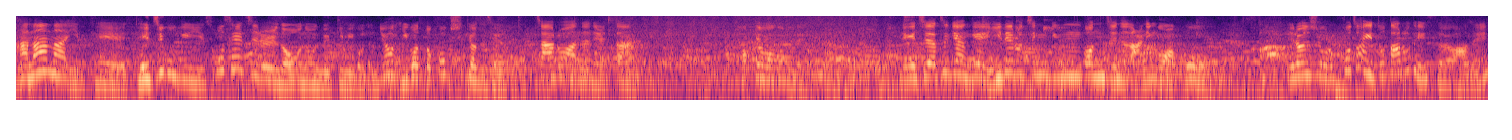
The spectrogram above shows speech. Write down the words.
바나나 잎에 돼지고기 소세지를 넣어놓은 느낌이거든요. 이것도 꼭 시켜드세요. 짜루아는 일단 벗겨 먹으면 돼요. 이게 진짜 특이한 게 이대로 찐 건지는 아닌 것 같고 이런 식으로 포장이 또 따로 돼 있어요 안에.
